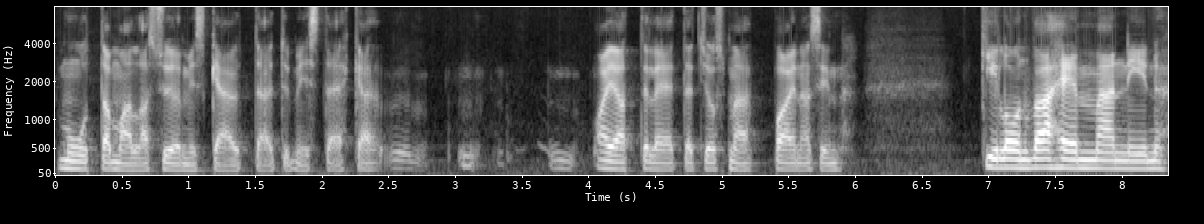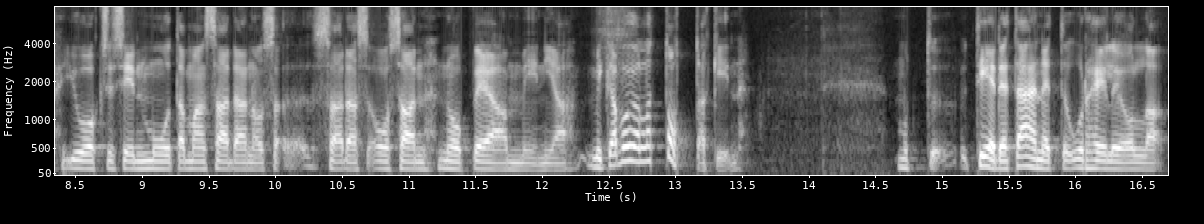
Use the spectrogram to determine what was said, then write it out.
muuttamalla syömiskäyttäytymistä. Ehkä ajattelee, että jos mä painasin kilon vähemmän, niin juoksisin muutaman sadan osa, sadas osan nopeammin, ja mikä voi olla tottakin. Mutta tiedetään, että urheilijoilla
